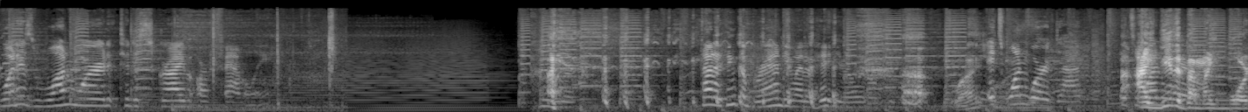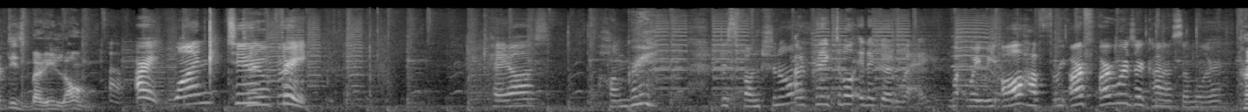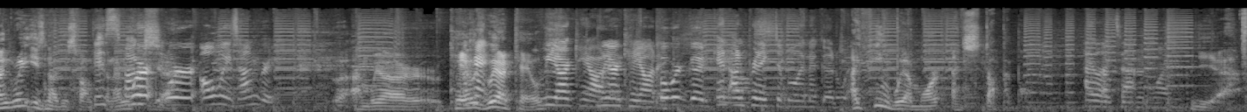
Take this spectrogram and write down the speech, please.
What is one word to describe our family? Dad, I think the brandy might have hit you a little too. Uh, Why? It's one word, Dad. It's I one did word. it, but my word is very long. Oh. All right, one, two, Two, three. three. Chaos, hungry, dysfunctional. Unpredictable in a good way. Wha- Wait, we all have three. Our, our words are kind of similar. Hungry is not dysfunctional. Dysfunction- We're, Yeah. we're always hungry, and we are chaos. Okay. We are chaos. We are chaotic. We are chaotic. but we're good. and unpredictable in a good way. I think we are more unstoppable. I like That's a that. good one. Yeah.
